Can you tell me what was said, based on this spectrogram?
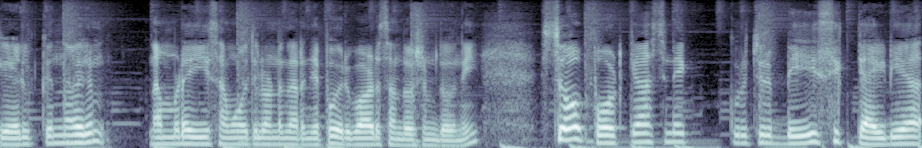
കേൾക്കുന്നവരും നമ്മുടെ ഈ സമൂഹത്തിലുണ്ടെന്ന് അറിഞ്ഞപ്പോൾ ഒരുപാട് സന്തോഷം തോന്നി. സോ പോഡ്കാസ്റ്റിനെ കുറിച്ചൊരു ബേസിക് ഐഡിയ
